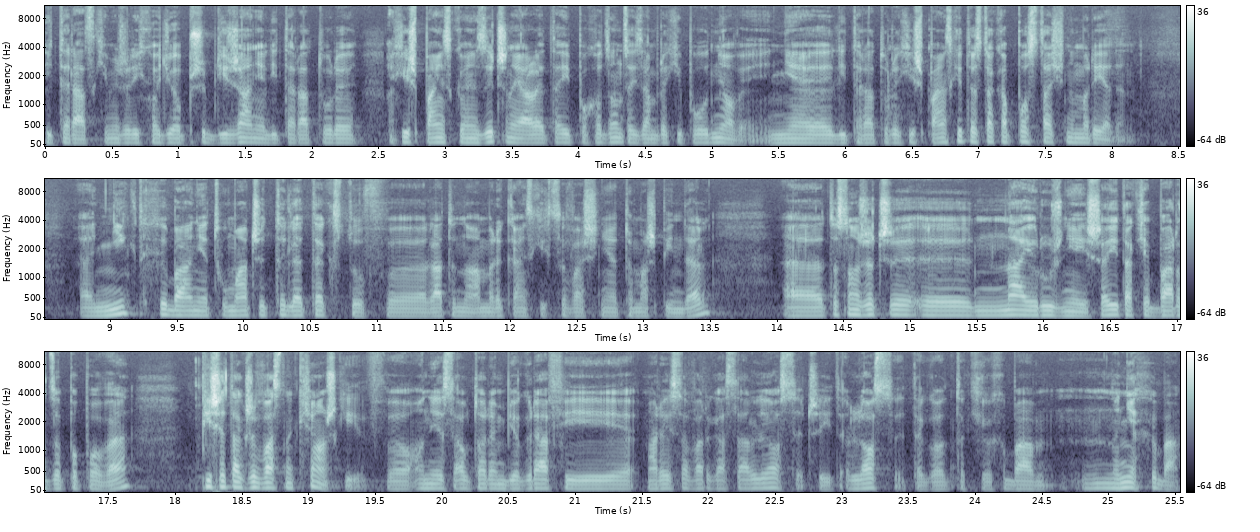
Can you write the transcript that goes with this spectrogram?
literackim, jeżeli chodzi o przybliżanie literatury hiszpańskojęzycznej, ale tej pochodzącej z Ameryki Południowej, nie literatury hiszpańskiej, to jest taka postać numer jeden. E, Nikt chyba nie tłumaczy tyle tekstów e, latynoamerykańskich, co właśnie Tomasz Pindel. E, To są rzeczy y, najróżniejsze i takie bardzo popowe. Pisze także własne książki. On jest autorem biografii Mariusa Vargasa Losy, czyli losy tego takiego chyba, no nie chyba,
